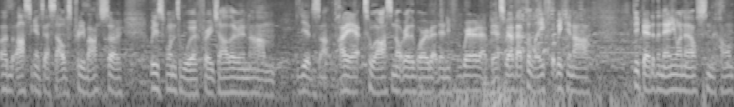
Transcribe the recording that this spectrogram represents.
us against ourselves pretty much. So we just wanted to work for each other and um, yeah, just uh, play out to us and not really worry about them. If we're at our best, we have that belief that we can uh, be better than anyone else in the comp.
